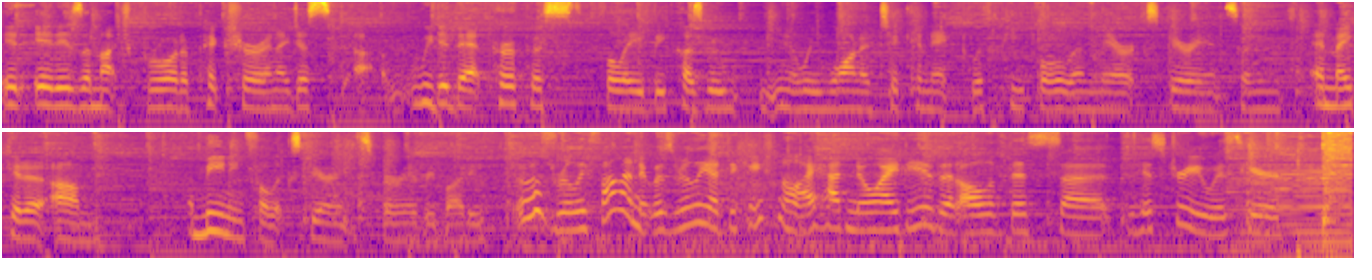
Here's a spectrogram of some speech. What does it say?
it, it is a much broader picture and I just, uh, we did that purposefully because we, you know, we wanted to connect with people and their experience and, and make it a, um, a meaningful experience for everybody. It was really fun. It was really educational. I had no idea that all of this uh, history was here.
